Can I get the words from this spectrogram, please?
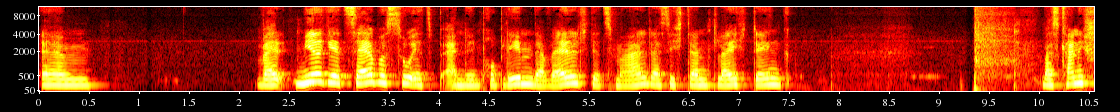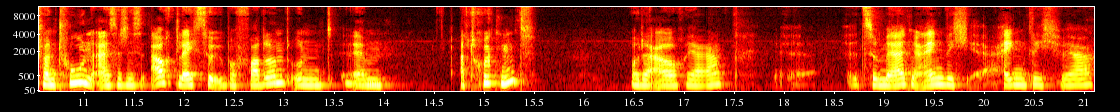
ähm, weil mir geht selber so jetzt an den Problemen der Welt jetzt mal, dass ich dann gleich denke, was kann ich schon tun? Also das ist auch gleich so überfordernd und ähm, erdrückend oder auch, ja, äh, zu merken, eigentlich, eigentlich, ja,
